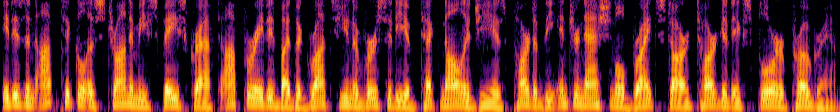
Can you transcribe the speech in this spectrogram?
It is an optical astronomy spacecraft operated by the Graz University of Technology as part of the International Bright Star Target Explorer program.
